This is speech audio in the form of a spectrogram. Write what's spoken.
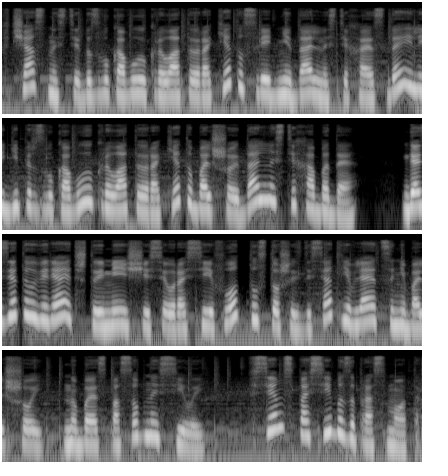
в частности, дозвуковую крылатую ракету средней дальности ХСД или гиперзвуковую крылатую ракету большой дальности ХБД. Газета уверяет, что имеющийся у России флот Ту-160 является небольшой, но боеспособной силой. Всем спасибо за просмотр.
